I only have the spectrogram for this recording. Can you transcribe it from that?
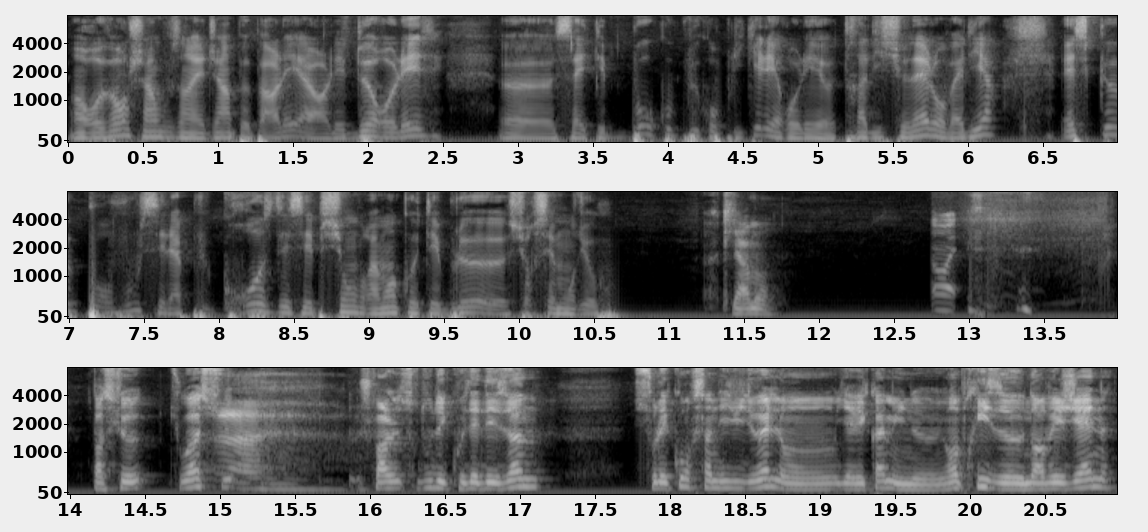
En revanche, hein, vous en avez déjà un peu parlé. Alors les deux relais. euh, ça a été beaucoup plus compliqué, les relais euh, traditionnels, on va dire. Est-ce que pour vous, c'est la plus grosse déception vraiment côté bleu euh, sur ces mondiaux? Clairement. Ouais. Parce que, tu vois, sur- je parle surtout des côtés des hommes. Sur les courses individuelles, on- il y avait quand même une emprise norvégienne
